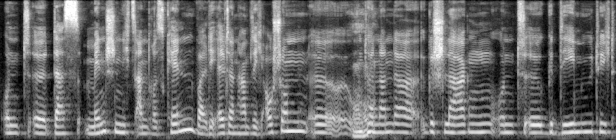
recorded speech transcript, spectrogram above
und äh, dass Menschen nichts anderes kennen, weil die Eltern haben sich auch schon äh, mhm. untereinander geschlagen und äh, gedemütigt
